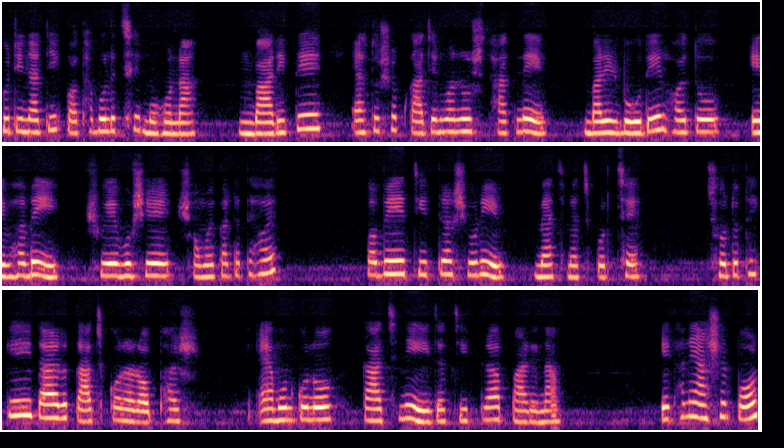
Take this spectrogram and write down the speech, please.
খুঁটিনাটি কথা বলেছে মোহনা। বাড়িতে এত সব কাজের মানুষ থাকলে বাড়ির বউদের হয়তো এভাবেই শুয়ে বসে সময় কাটাতে হয়। তবে চিত্রার শরীর ম্যাচ ম্যাচ করছে। ছোট থেকেই তার কাজ করার অভ্যাস। এমন কোনো কাজ নেই যা চিত্রা পারে না। এখানে আসার পর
